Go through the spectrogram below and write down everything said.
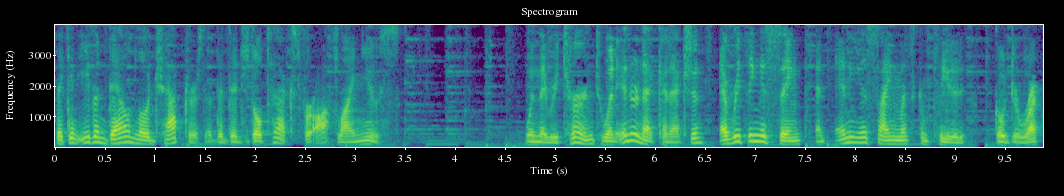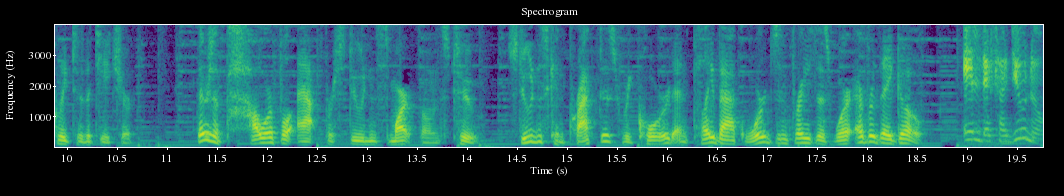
They can even download chapters of the digital text for offline use. When they return to an internet connection, everything is synced and any assignments completed go directly to the teacher. There's a powerful app for students' smartphones too. Students can practice, record, and play back words and phrases wherever they go. El desayuno.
